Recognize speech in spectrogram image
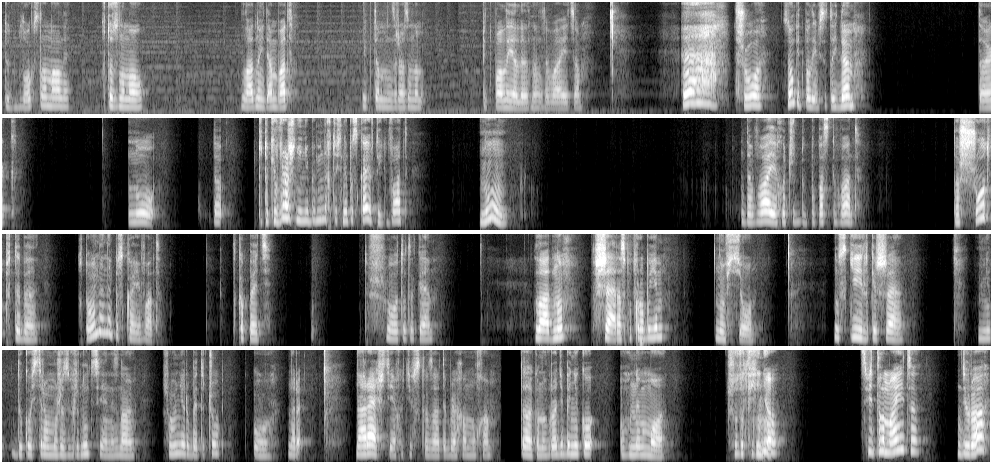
Тут блок зламали. Хто зламав? Ладно, йдемо в ад. Як там зразу нам підпалили, називається. Що? Знову підпалився, то йдемо. Так. Ну. Та... То таке враження, ніби мене хтось не пускає в той ват. Ну. Давай, я хочу попасти в ад. Та тут в тебе? Хто мене не пускає в ад? Капець. Що то таке? Ладно, ще раз попробуємо. Ну все. Ну скільки ще? Мені до когось треба може звернутися, я не знаю. Що мені робити? Чому? О, наре... нарешті я хотів сказати, бляха-муха. Так, ну вроді би нікого нема. Що за фігня? Світ ламається? Дюра?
